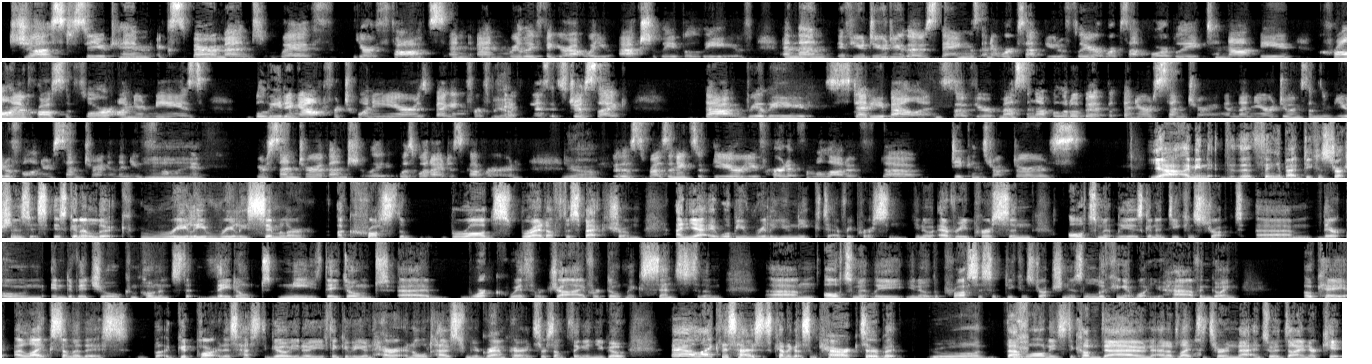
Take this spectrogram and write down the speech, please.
Just so you can experiment with your thoughts and and really figure out what you actually believe and then if you do do those things and it works out beautifully or it works out horribly to not be crawling across the floor on your knees bleeding out for 20 years begging for forgiveness yeah. it's just like that really steady balance of you're messing up a little bit but then you're centering and then you're doing something beautiful and you're centering and then you mm. find your center eventually was what I discovered. Yeah. This resonates with you, or you've heard it from a lot of uh, deconstructors. Yeah, I mean, the, the thing about deconstruction is it's, it's going to look really, really similar across the broad spread of the spectrum and yet it will be really unique to every person you know every person ultimately is going to deconstruct um, their own individual components that they don't need, they don't uh, work with or jive or don't make sense to them. Um, ultimately, you know, the process of deconstruction is looking at what you have and going, okay, I like some of this, but a good part of this has to go. You know, you think of you inherit an old house from your grandparents or something and you go, I like this house, it's kind of got some character, but oh, that wall needs to come down and i'd like to turn that into a diner kitchen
